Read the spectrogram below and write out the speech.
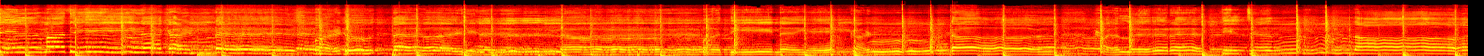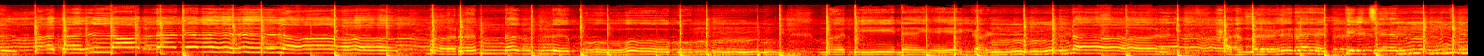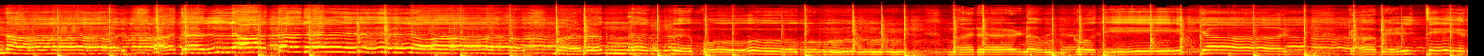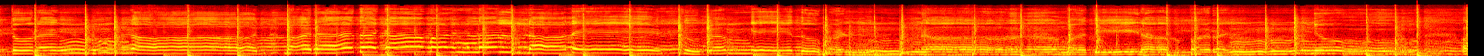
മരണം കൊതിക്കാൻ കവിൾ ചേർത്തുറങ്ങാൻ മരതക മണ്ണല്ലാതെ സുഖം ഏതു മണ്ണ? മദീന പറഞ്ഞു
